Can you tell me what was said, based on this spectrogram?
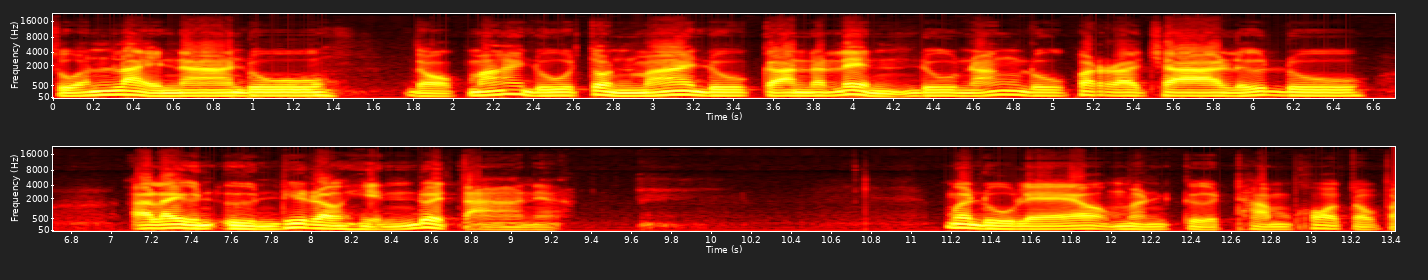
สวนไร่นาดู ดอกไม้ดูต้นไม้ดูการละเล่น ดูหนังดูพระราชาหรือดูอะไรอื่นๆที่เราเห็นด้วยตาเนี่ย เมื่อดูแล้วมันเกิดทำข้อต่อไป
